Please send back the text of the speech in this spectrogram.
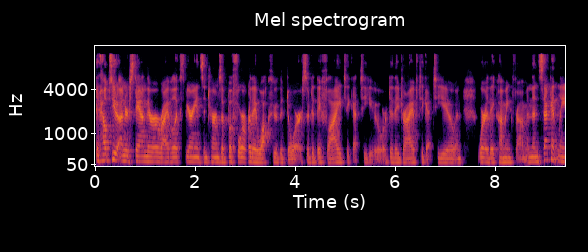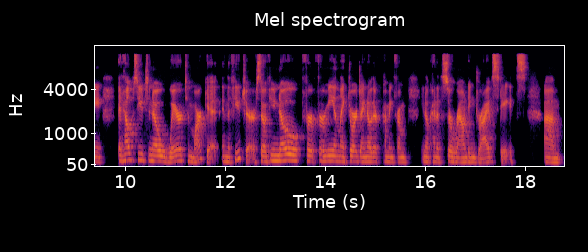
it helps you to understand their arrival experience in terms of before they walk through the door. So, did they fly to get to you, or did they drive to get to you, and where are they coming from? And then, secondly, it helps you to know where to market in the future. So, if you know, for for me and Lake George, I know they're coming from you know kind of the surrounding drive states. Um,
